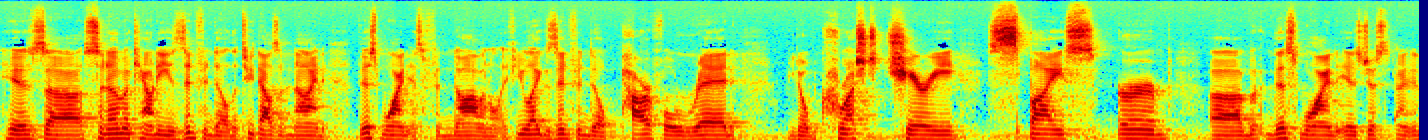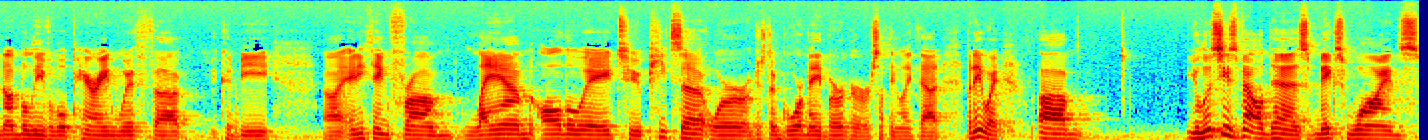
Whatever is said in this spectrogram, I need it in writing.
his uh, Sonoma County Zinfandel, the 2009. This wine is phenomenal. If you like Zinfandel, powerful red, you know, crushed cherry, spice, herb. Um, this wine is just an unbelievable pairing with, uh, it could be uh, anything from lamb all the way to pizza or just a gourmet burger or something like that. But anyway, um, Ulysses Valdez makes wines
